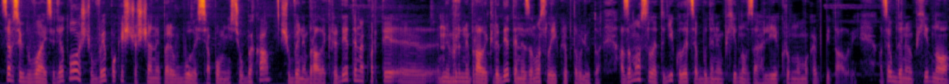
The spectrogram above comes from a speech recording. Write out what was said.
Це все відбувається для того, щоб ви поки що ще не перевбулися повністю в БК, щоб ви не брали кредити на кварти... не, бр- не брали кредити, не заносили їх в криптовалюту, а заносили тоді, коли це буде необхідно взагалі крупному капіталові. А це буде необхідно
